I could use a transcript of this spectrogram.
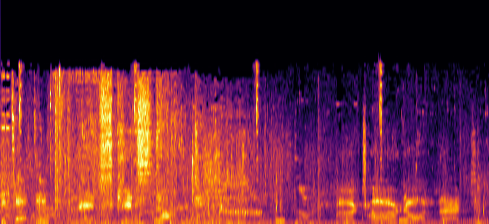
Detected. Let's get started. I worked hard on that.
